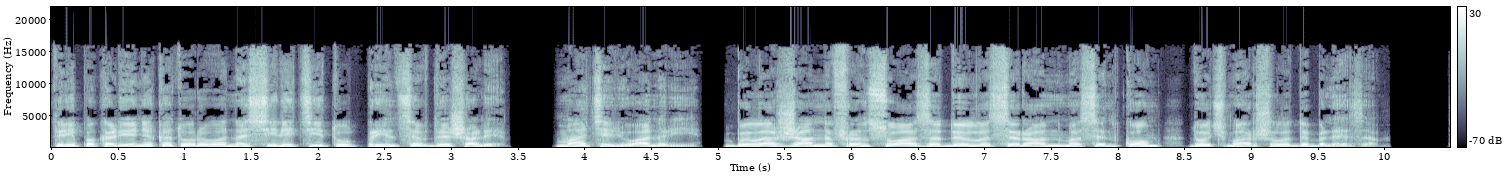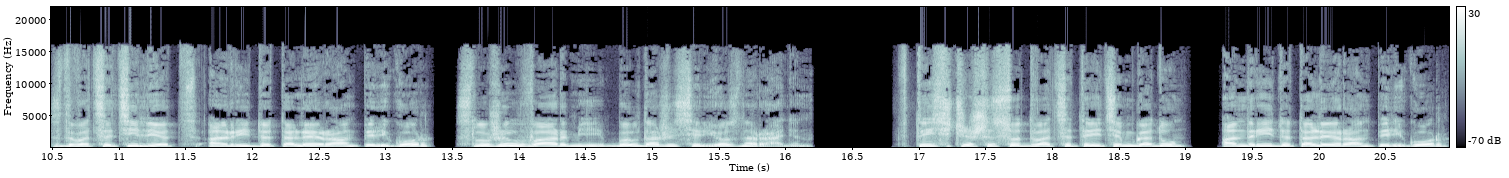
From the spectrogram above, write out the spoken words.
три поколения которого носили титул принцев де Шале. Матерью Анри была Жанна Франсуаза де Лассеран-Массенком, дочь маршала де Блеза. С 20 лет Анри де Талейран-Перегор служил в армии, был даже серьезно ранен. В 1623 году Анри де Талейран-Перегор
